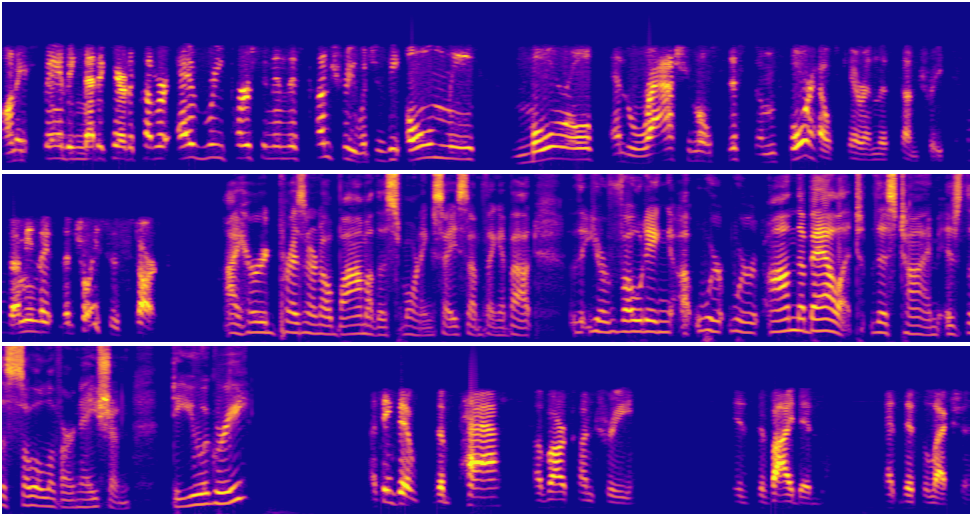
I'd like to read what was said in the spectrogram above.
on expanding Medicare to cover every person in this country, which is the only moral and rational system for health care in this country. So, I mean, the, the choice is stark. I heard President Obama this morning say something about that you're voting. Uh, we're we're on the ballot this time. Is the soul of our nation. Do you agree? I think that the path of our country is divided at this election.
